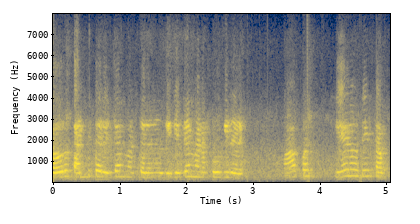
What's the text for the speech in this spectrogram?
ಅವರು ಖಂಡಿತ ರಿಟರ್ನ್ ಮಾಡ್ತಾರೆ ನೋಡಿ ರಿಟರ್ನ್ ಮಾಡಕ್ ಹೋಗಿದ್ದಾರೆ. ವಾಪಸ್ ಹೇಳೋದೇ ತಪ್ಪ.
